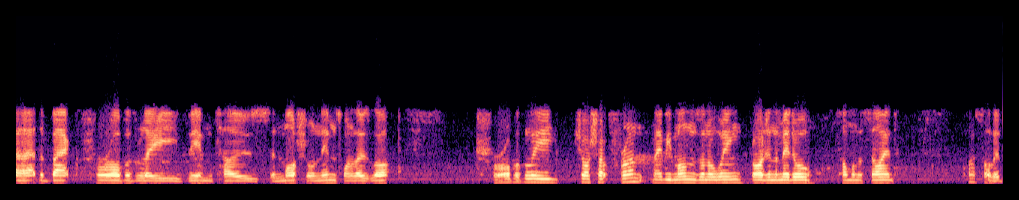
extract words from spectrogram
Uh, at the back, probably Vim, Toes, and or Nims, one of those lot. Probably Josh up front, maybe Mons on a wing, Raj in the middle, Tom on the side. Quite solid.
